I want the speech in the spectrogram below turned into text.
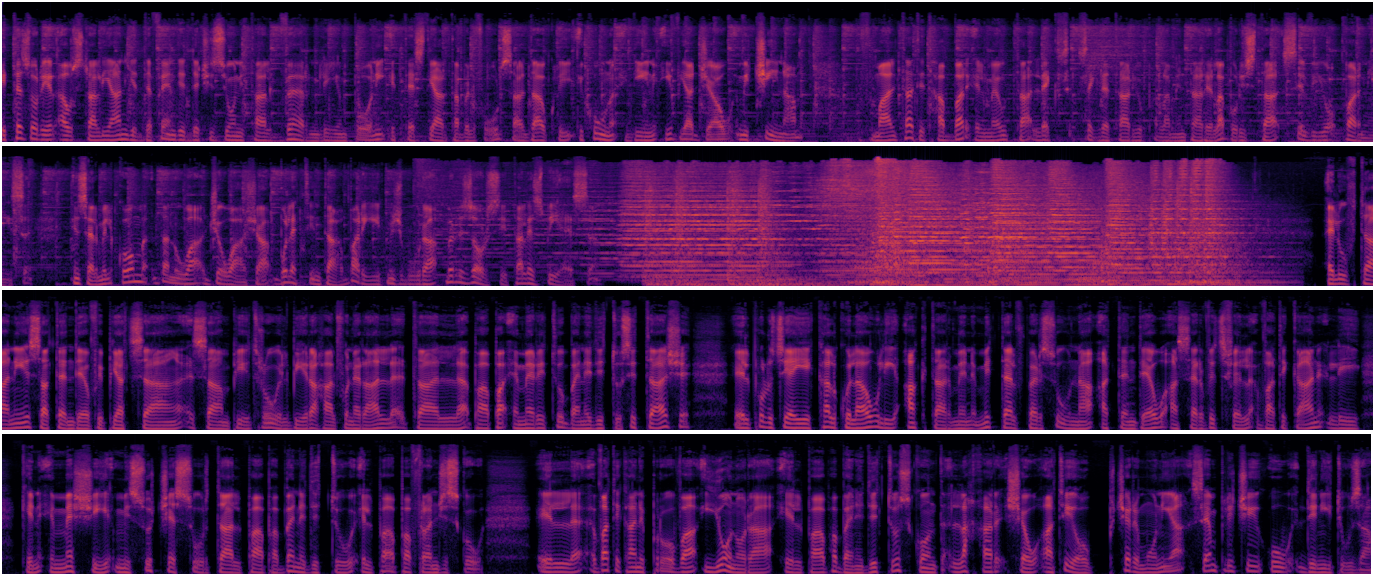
It-Teżorier Awstraljan jiddefendi d-deċiżjoni tal-Gvern li jimponi t-testjar ta' bilfors għal dawk li jkunu qegħdin jivvjaġġaw miċ-Ċina. F'Malta titħabbar il-mewt ta' l-eks Segretarju Parlamentari Laburista Silvio Parnis. Insellmilkom dan huwa ġewwaxa bulettin ta' aħbarijiet miġbura mir-riżorsi tal-SBS. Eluf ta' nies attendew fi Pjazza San Pietru lbieraħ għall-funeral tal-Papa Emeritu Benedittu Sittax. Il-Pulizija jikkalkulaw li aktar minn 100,000 persuna attendew għas-servizz fil-Vatikan li kien immexxi mis-suċċessur tal-Papa Benedittu, il-Papa Franġisku. Il-Vatikan ipprova jonora l-Papa Benedittu skont l-aħħar xewqa tiegħu b'ċerimonja sempliċi u dinjituża.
